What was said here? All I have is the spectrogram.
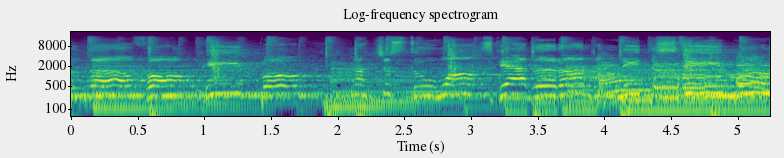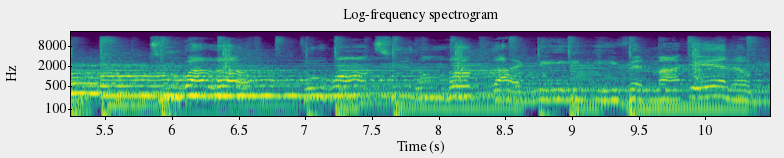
i love all people, not just the ones gathered underneath the steeple. Do I love the ones who don't look like me, even my enemies?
